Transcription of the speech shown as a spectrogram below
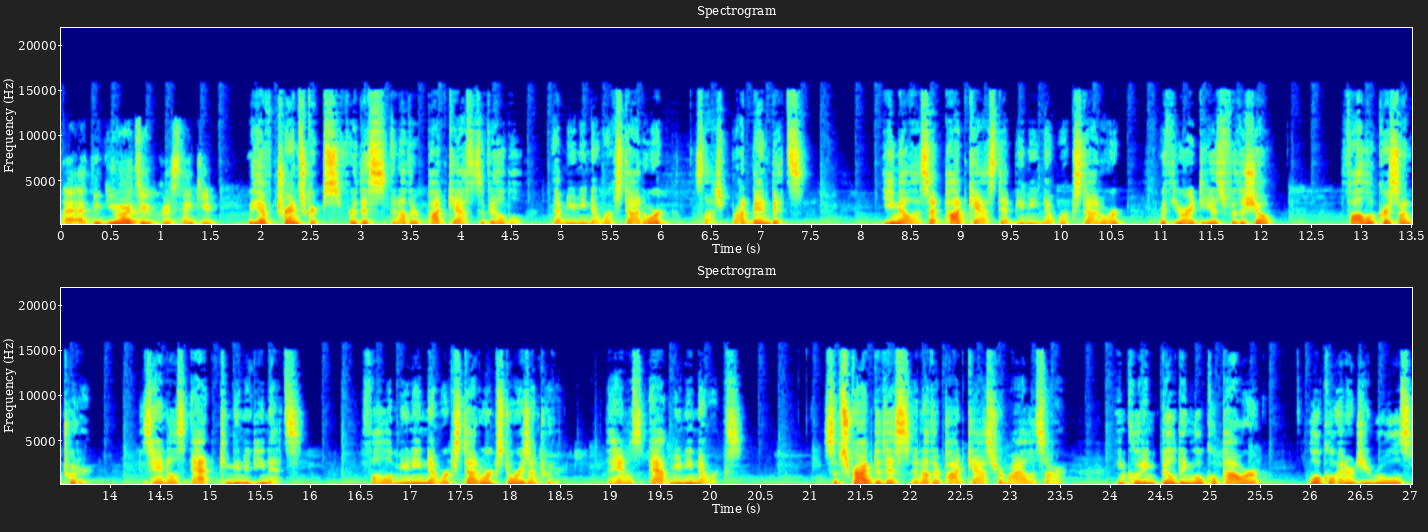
I, I think you are too, Chris. Thank you. We have transcripts for this and other podcasts available at muninetworks.org slash broadbandbits. Email us at podcast at muninetworks.org with your ideas for the show. Follow Chris on Twitter. His handle is at CommunityNets. Follow muninetworks.org stories on Twitter. The handle's at muninetworks. Subscribe to this and other podcasts from ILSR, including Building Local Power, Local Energy Rules,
